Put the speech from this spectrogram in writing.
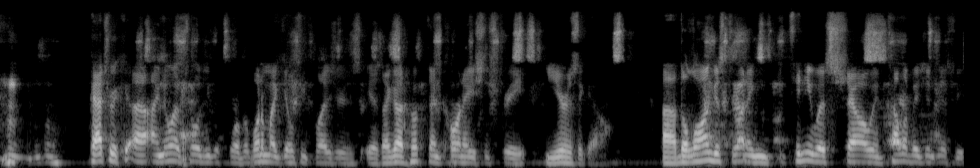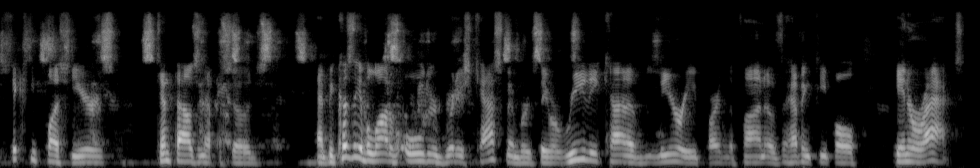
Patrick, uh, I know I've told you before, but one of my guilty pleasures is I got hooked on Coronation Street years ago uh, the longest running continuous show in television history, 60 plus years, 10,000 episodes. And because they have a lot of older British cast members, they were really kind of leery, pardon the pun, of having people interact.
